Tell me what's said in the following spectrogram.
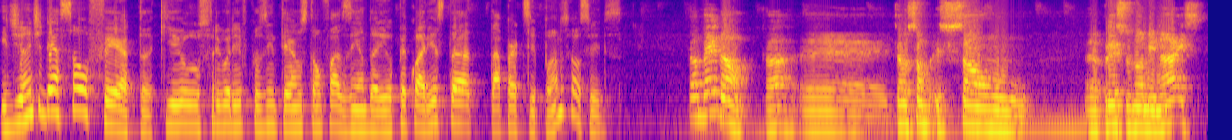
E diante dessa oferta que os frigoríficos internos estão fazendo aí, o pecuarista está participando, seu Alcides? Também não, tá? É, então são, são é, preços nominais.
